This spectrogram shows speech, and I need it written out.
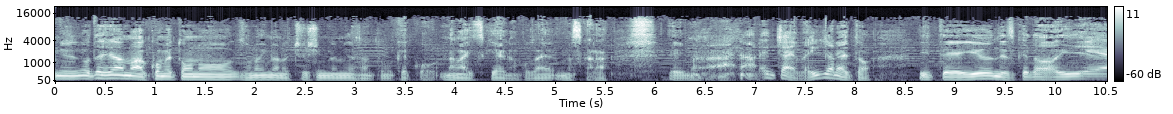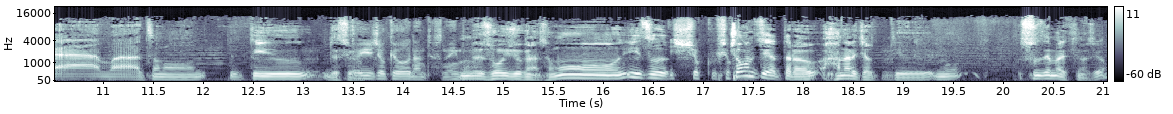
私はまあ公明党のその今の中心の皆さんとも結構長い付き合いがございますから、えー、今、慣れちゃえばいいじゃないと。言って言うんですけど、いやまあそのっていうんですよ。そういう状況なんですね、今。そういう状況なんですよ。もう、いつ、ちょんってやったら離れちゃうっていう、もう、寸前まで来てますよ。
